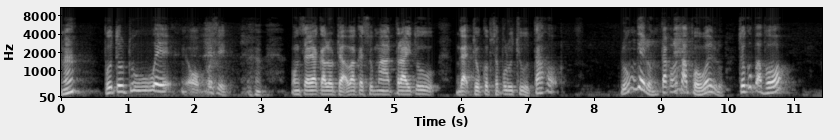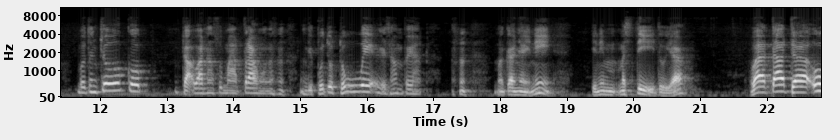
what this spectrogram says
nah butuh duit. Ya apa sih? Wong saya kalau dakwah ke Sumatera itu nggak cukup 10 juta kok. Lu enggak lu tak tak bawa lu cukup apa Mboten cukup dakwah nang Sumatera nggih butuh duit sampean. Makanya ini ini mesti itu ya. Wa tada'u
